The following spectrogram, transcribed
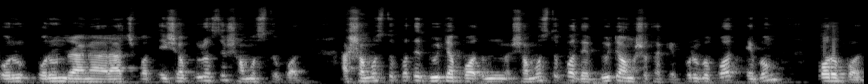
অরু- অরুণ রাঙা, রাজপথ, এই সবগুলো হচ্ছে সমস্ত পদ। আর সমস্ত পদের দুইটা পদ সমস্ত পদের দুইটা অংশ থাকে পূর্বপদ এবং পরপদ।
